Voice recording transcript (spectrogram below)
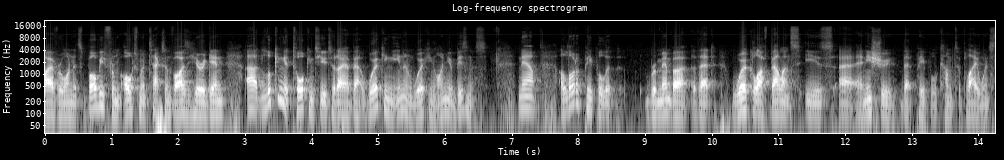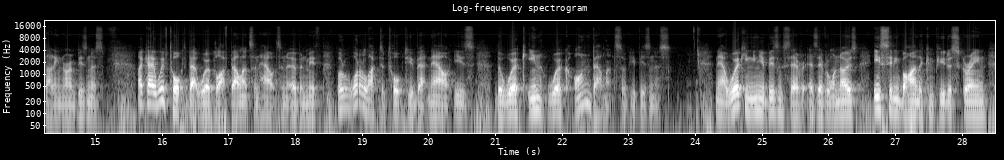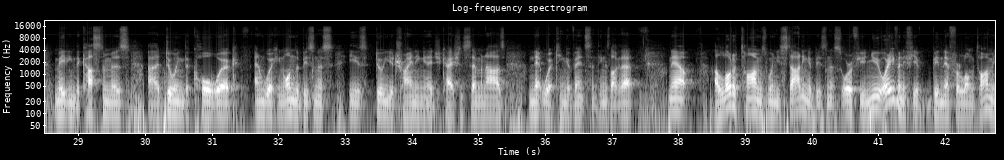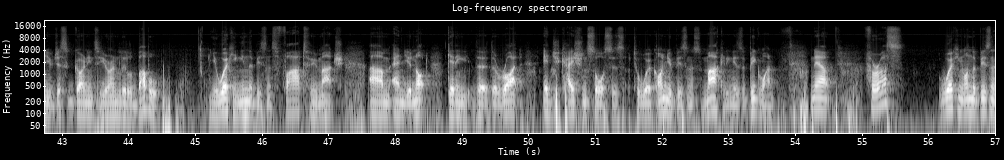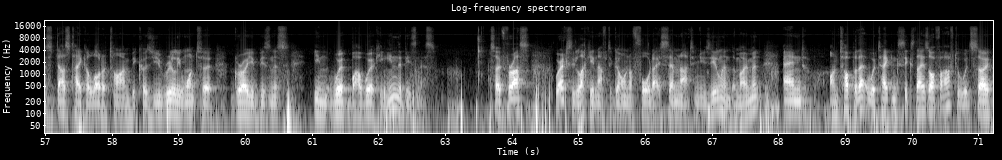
Hi everyone, it's Bobby from Ultimate Tax Advisor here again, uh, looking at talking to you today about working in and working on your business. Now, a lot of people remember that work-life balance is uh, an issue that people come to play when starting their own business. Okay, we've talked about work-life balance and how it's an urban myth, but what I'd like to talk to you about now is the work-in, work-on balance of your business. Now, working in your business, as everyone knows, is sitting behind the computer screen, meeting the customers, uh, doing the core work, and working on the business is doing your training and education seminars, networking events, and things like that. Now, a lot of times when you're starting a business, or if you're new, or even if you've been there for a long time and you've just gone into your own little bubble, you're working in the business far too much um, and you're not getting the, the right education sources to work on your business. Marketing is a big one. Now, for us, working on the business does take a lot of time because you really want to grow your business in work by working in the business. So for us, we're actually lucky enough to go on a four-day seminar to New Zealand at the moment, and on top of that, we're taking six days off afterwards. So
